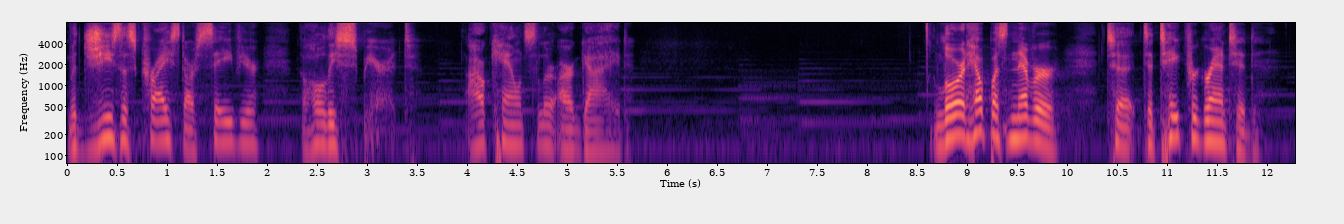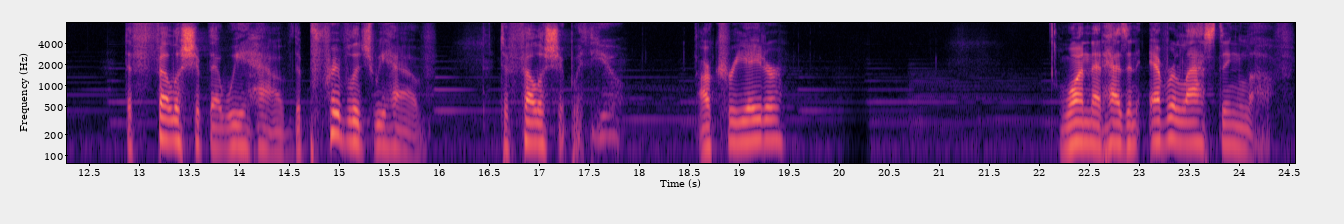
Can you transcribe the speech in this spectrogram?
with Jesus Christ, our Savior, the Holy Spirit, our counselor, our guide. Lord, help us never to, to take for granted the fellowship that we have, the privilege we have to fellowship with you, our Creator, one that has an everlasting love.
